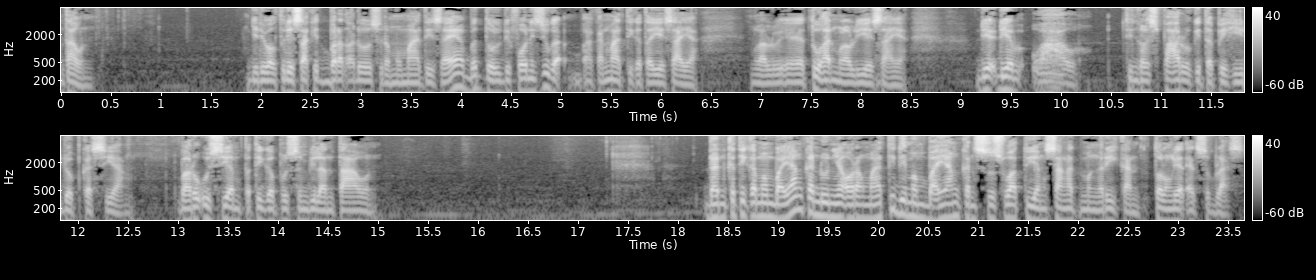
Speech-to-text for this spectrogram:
tahun. Jadi waktu dia sakit berat, aduh sudah mau mati saya, betul difonis juga akan mati kata Yesaya melalui eh, Tuhan melalui Yesaya. Dia dia wow, tinggal separuh kita hidup ke siang. Baru usia 39 tahun. Dan ketika membayangkan dunia orang mati, dia membayangkan sesuatu yang sangat mengerikan. Tolong lihat ayat 11.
